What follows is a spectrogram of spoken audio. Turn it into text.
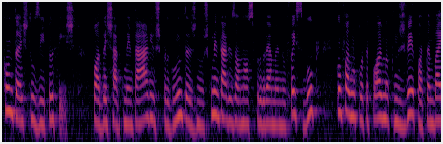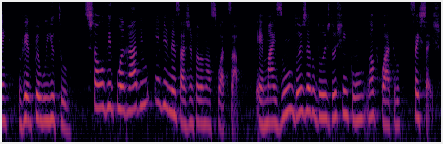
Contextos e Perfis. Pode deixar comentários, perguntas nos comentários ao nosso programa no Facebook. Conforme a plataforma que nos vê, pode também ver pelo YouTube. Se está a ouvir pela rádio, envie mensagem para o nosso WhatsApp. É mais um 202 251 9466.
